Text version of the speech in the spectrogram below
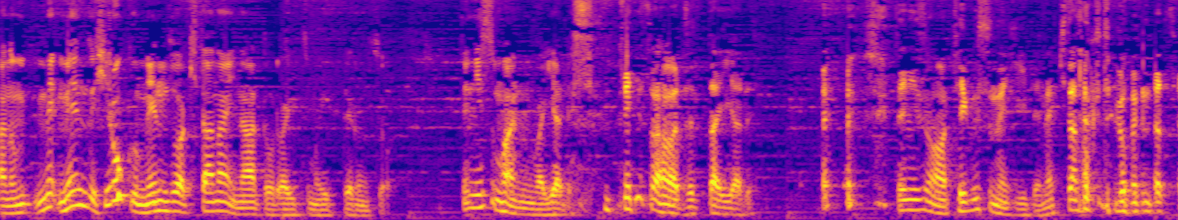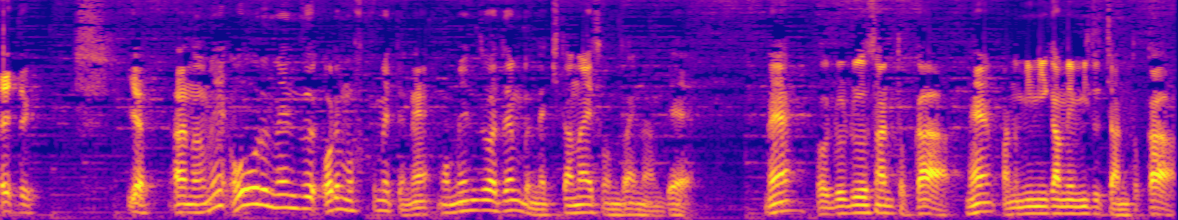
あの、メメンズ、広くメンズは汚いなって俺はいつも言ってるんですよ。テニスマンは嫌です。テニスマンは絶対嫌です。テニスマンは手ぐすね引いてね、汚くてごめんなさいと。いや、あの、メ、オールメンズ、俺も含めてね、もうメンズは全部ね、汚い存在なんで、ね、ルルーさんとか、ね、あの、耳亀みずちゃんとか、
